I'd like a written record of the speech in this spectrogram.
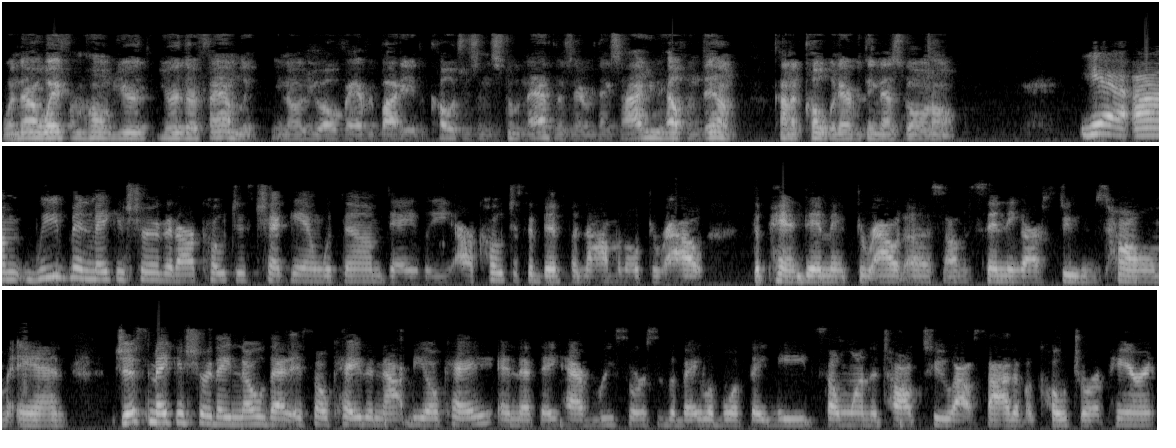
when they're away from home, you're you're their family. You know, you're over everybody, the coaches and the student athletes and everything. So how are you helping them kind of cope with everything that's going on? Yeah, um, we've been making sure that our coaches check in with them daily. Our coaches have been phenomenal throughout the pandemic, throughout us um, sending our students home, and just making sure they know that it's okay to not be okay and that they have resources available if they need someone to talk to outside of a coach or a parent.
